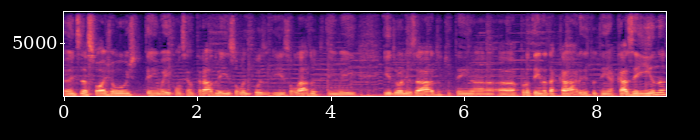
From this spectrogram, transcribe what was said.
antes da soja, hoje tu tem whey concentrado, whey isolado, tu tem whey hidrolisado, tu tem a, a proteína da carne, tu tem a caseína,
